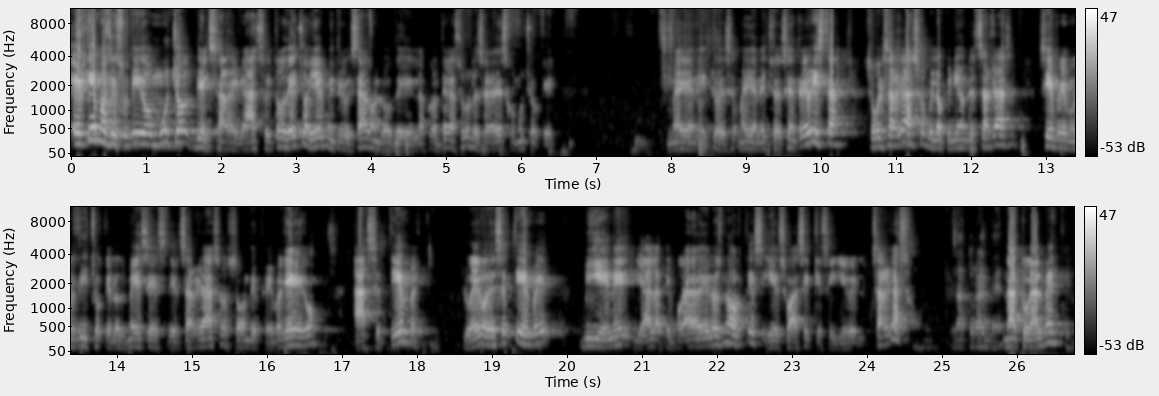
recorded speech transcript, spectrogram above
Es que hemos discutido mucho del sargazo y todo. De hecho, ayer me entrevistaron los de la frontera sur. Les agradezco mucho que me hayan hecho, me hayan hecho esa entrevista sobre el sargazo, la opinión del sargazo. Siempre hemos dicho que los meses del sargazo son de febrero a septiembre. Luego de septiembre viene ya la temporada de los nortes y eso hace que se lleve el sargazo. Naturalmente. Naturalmente.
